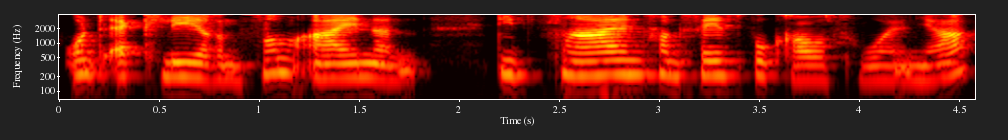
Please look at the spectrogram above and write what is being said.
und erklären. Zum einen die Zahlen von Facebook rausholen, ja,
